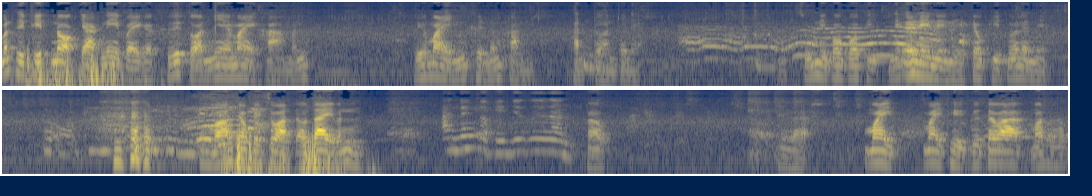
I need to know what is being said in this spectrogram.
มันสิพิษนอกจากนี่ไปก็คือตอนแง่ไม้ขามมัน หรือไม้มันขึ้นน้ำขันขันตอนตัวเนี้ยซุ้มนี่พอพอผิดนี่เอ้ยนี่นี่นี่เจ้าผิดมาแล้วเนี่ยมาเจ้าไปสวัสดเอาได้มัน อันนึงกับเพชรยืดนั่นครับนี่แหละไม่ไม่ถือคือแต่ว่ามาเถอะครับ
